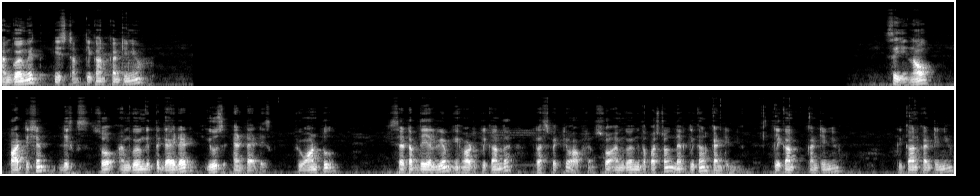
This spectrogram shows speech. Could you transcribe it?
I'm going with Eastern. Click on continue. See now partition disks. So I'm going with the guided use entire disk. If you want to set up the LVM, you have to click on the respective options. So I'm going with the first one, then click on continue. Click on continue. Click on continue.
